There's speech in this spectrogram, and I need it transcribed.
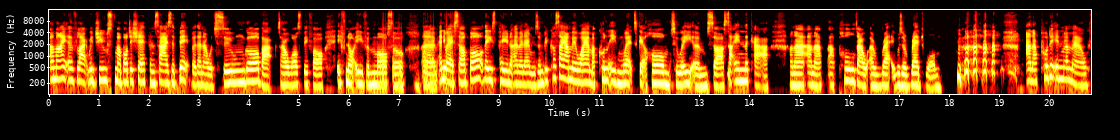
i might have like reduced my body shape and size a bit but then i would soon go back to how i was before if not even more so. Um, anyway so i bought these peanut m&ms and because i am who i am i couldn't even wait to get home to eat them so i sat in the car and i and i, I pulled out a red it was a red one. And i put it in my mouth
